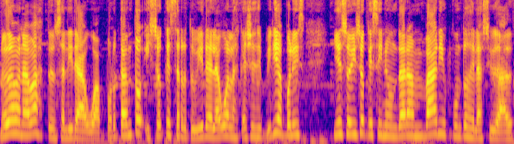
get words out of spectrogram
no daban abasto en salir agua, por tanto hizo que se retuviera el agua en las calles de Piriápolis y eso hizo que se inundaran varios puntos de la ciudad.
